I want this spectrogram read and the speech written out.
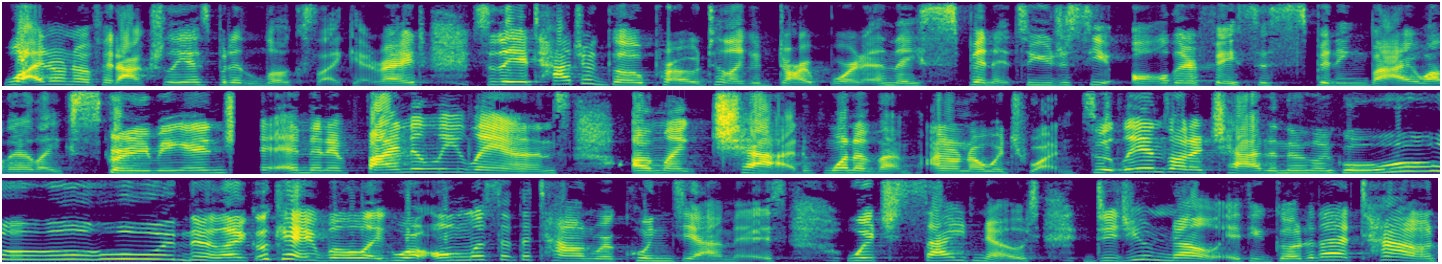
Well, I don't know if it actually is, but it looks like it, right? So they attach a GoPro to like a dartboard and they spin it. So you just see all their faces spinning by while they're like screaming and and then it finally lands on like Chad, one of them. I don't know which one. So it lands on a Chad, and they're like, oh, and they're like, okay, well, like we're almost at the town where Gonjiam is. Which side note, did you know if you go to that town,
